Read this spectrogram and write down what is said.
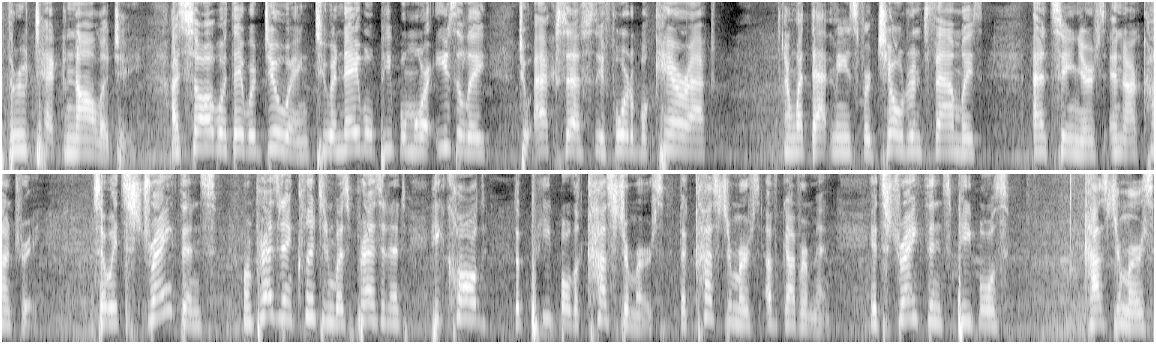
through technology. I saw what they were doing to enable people more easily to access the Affordable Care Act and what that means for children, families, and seniors in our country. So it strengthens, when President Clinton was president, he called the people the customers, the customers of government. It strengthens people's customers'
